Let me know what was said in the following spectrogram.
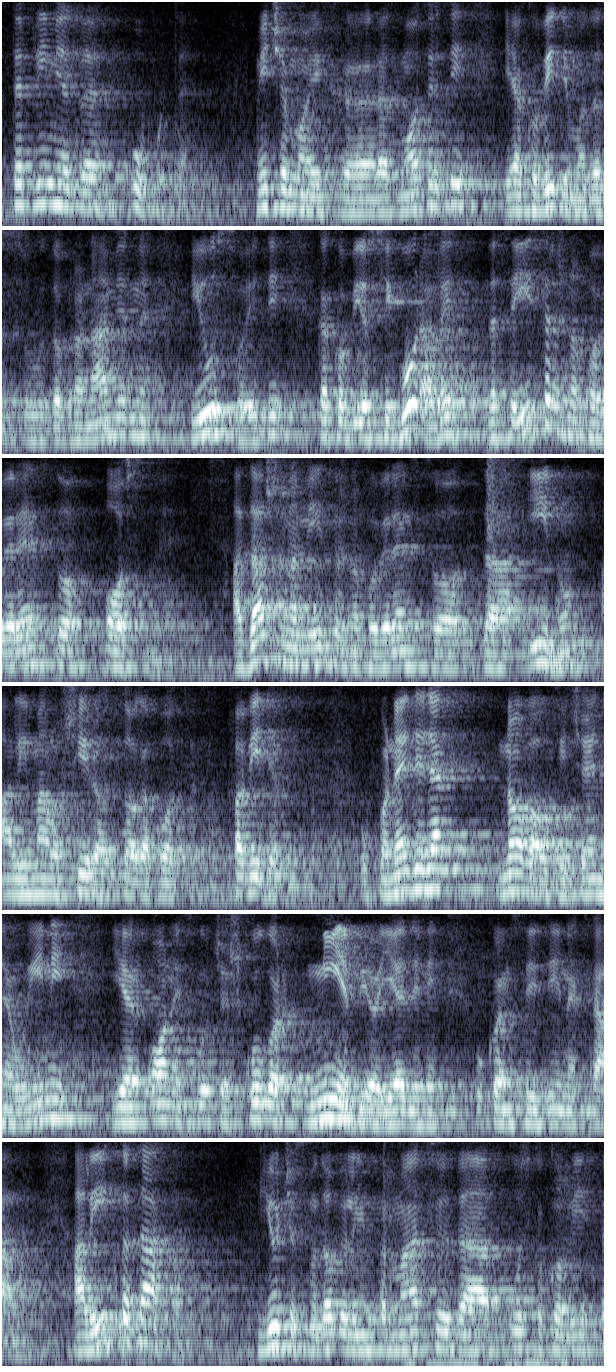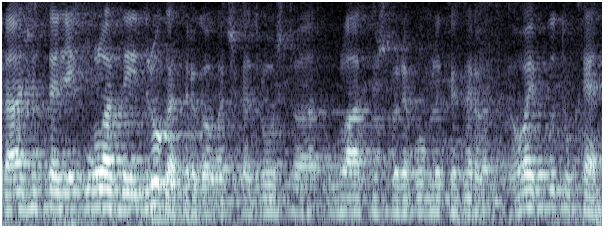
te primjedbe upute. Mi ćemo ih e, razmotriti i ako vidimo da su dobronamjerne i usvojiti kako bi osigurali da se istražno povjerenstvo osnuje. A zašto nam je istražno povjerenstvo za INU, ali i malo šire od toga potrebno? Pa vidjeli smo. U ponedjeljak nova uhićenja u INI jer onaj slučaj Škugor nije bio jedini u kojem se iz INE kralo. Ali isto tako, jučer smo dobili informaciju da uskokovi istražitelji ulaze i druga trgovačka društva u vlasništvu Republike Hrvatske, ovaj put u HEP.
